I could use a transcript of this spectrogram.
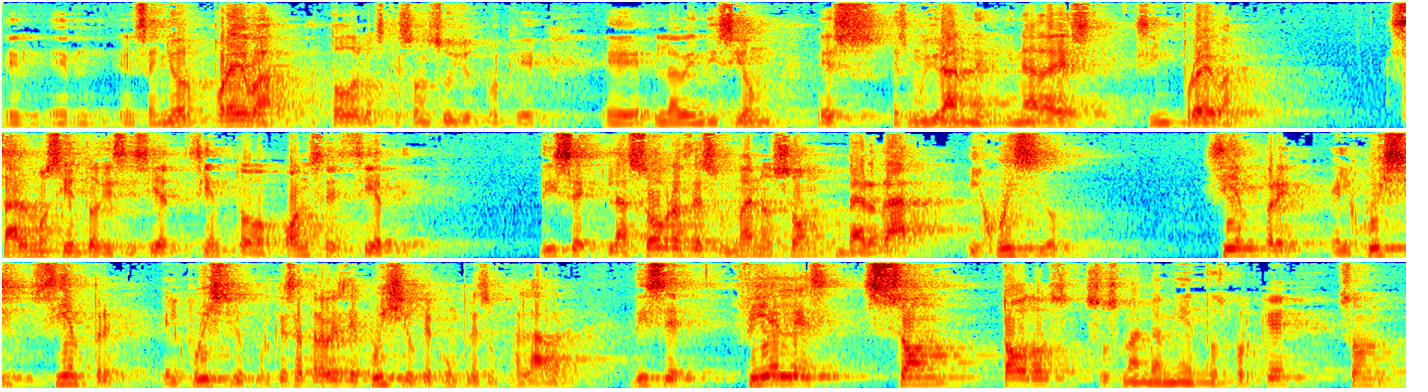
El, el, Señor prueba a todos los que son suyos porque eh, la bendición es, es muy grande y nada es sin prueba. Salmo 117, 111, 7. Dice, las obras de sus manos son verdad y juicio. Siempre el juicio, siempre el juicio, porque es a través de juicio que cumple su palabra. Dice, fieles son todos sus mandamientos. ¿Por qué son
